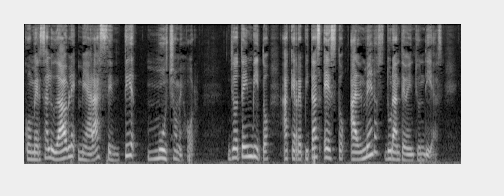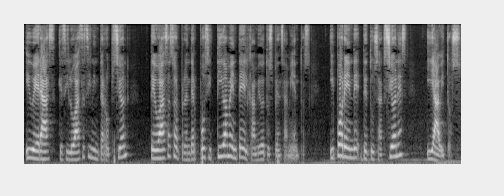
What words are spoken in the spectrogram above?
Comer saludable me hará sentir mucho mejor. Yo te invito a que repitas esto al menos durante 21 días y verás que si lo haces sin interrupción, te vas a sorprender positivamente del cambio de tus pensamientos y por ende de tus acciones y hábitos.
